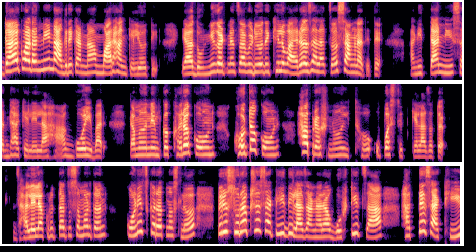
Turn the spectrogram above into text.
गायकवाडांनी नागरिकांना मारहाण केली होती. या दोन्ही घटनेचा व्हिडिओ देखील व्हायरल झाल्याचं सांगण्यात येते. आणि त्यांनी सध्या केलेला हा गोळीबार. त्यामुळे नेमकं खरं कोण खोटं कोण हा प्रश्न इथं उपस्थित केला जातोय. झालेल्या कृत्याचं समर्थन कोणीच करत नसलं तरी सुरक्षेसाठी दिल्या जाणाऱ्या गोष्टीचा हत्येसाठी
